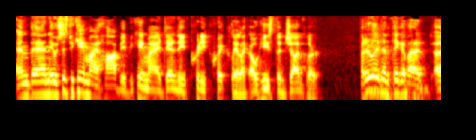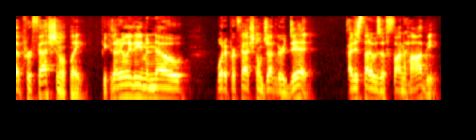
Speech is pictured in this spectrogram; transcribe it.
And then it was just became my hobby, became my identity pretty quickly. Like, oh, he's the juggler. But I really didn't think about it uh, professionally because I really didn't even know what a professional juggler did. I just thought it was a fun hobby.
